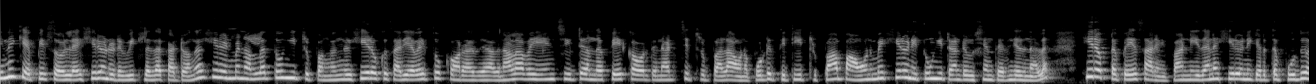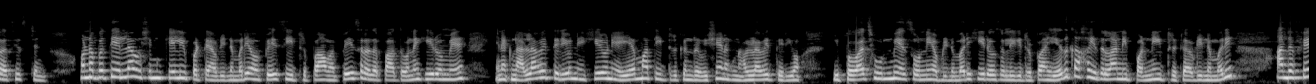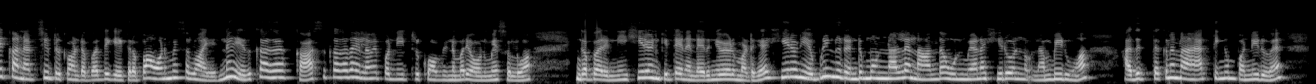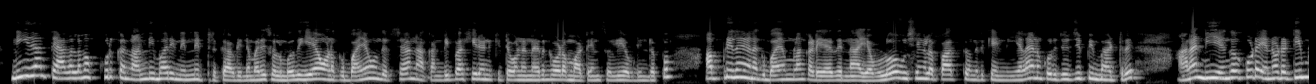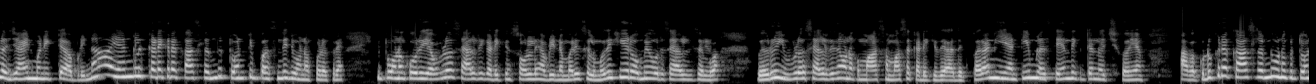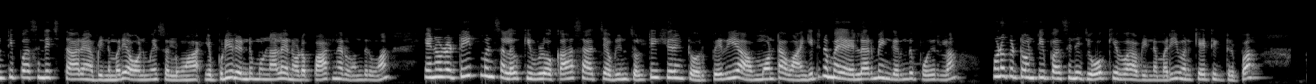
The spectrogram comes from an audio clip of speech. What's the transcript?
இன்னைக்கு எபிசோடில் ஹீரோனோட வீட்டில் தான் காட்டுவாங்க. ஹீரோயின்மே நல்லா தூங்கிட்டு இருப்பாங்க. அங்கே ஹீரோக்கு சரியாகவே தூக்கம் வராது. அதனால அவன் ஏஞ்சிட்டு அந்த ஃபேக்காக ஒருத்தர் நடிச்சிட்டு இருப்பாள் அவனை போட்டு திட்டிட்டு இருப்பான். அப்போ அவனுமே ஹீரோயினி தூங்கிட்டான்ற விஷயம் தெரிஞ்சதுனால ஹீரோக்கிட்ட பேச ஆரம்பிப்பான். நீ தானே ஹீரோயினிக்கு எடுத்த புது அசிஸ்டன்ட் உன்னை பற்றி எல்லா விஷயமும் கேள்விப்பட்டேன் அப்படின்ற மாதிரி அவன் பேசிகிட்டு இருப்பான். அவன் பேசுகிறத பார்த்தோன்னே ஹீரோமே எனக்கு நல்லாவே தெரியும். நீ ஹீரோனியை ஏமாற்றிட்டு இருக்குன்ற விஷயம் எனக்கு நல்லாவே தெரியும். இப்போவாச்சும் உண்மையை சொன்னி அப்படின்ற மாதிரி ஹீரோ சொல்லிக்கிட்டு இருப்பான். எதுக்காக இதெல்லாம் நீ பண்ணிகிட்டு இருக்க? அப்படின்ற மாதிரி அந்த ஃபேக்காக நடிச்சிட்டு இருக்கவன்ட்ட பற்றி கேட்குறப்ப அவனுமே சொல்லுவான் என்ன எதுக்காக? காசுக்காக தான் எல்லாமே பண்ணிட்டு இருக்கோம் அப்படின்ற மாதிரி அவனுமே சொல்லுவான். இங்கே பாரு நீ ஹீரோயின் கிட்ட என்ன நெருங்கவே விட மாட்டேங்க. ஹீரோயின் எப்படின்னு ரெண்டு மூணு நாளில் நான் தான் உண்மையான ஹீரோன்னு நம்பிடுவான். அதுக்கு தக்கன நான் ஆக்டிங்கும் பண்ணிடுவேன். நீ தான் தேவையில்லாமல் குறுக்க நந்தி மாதிரி நின்றுட்டு இருக்க அப்படின்ற மாதிரி சொல்லும்போது ஏன் உனக்கு பயம் வந்துருச்சா? நான் கண்டிப்பாக ஹீரோயின் கிட்ட உன்னை நெருங்க விட மாட்டேன்னு சொல்லி அப்படின்றப்போ அப்படிலாம் எனக்கு பயம்லாம் கிடையாது. நான் எவ்வளோ விஷயங்களை பார்த்துட்டு வந்திருக்கேன். நீ எல்லாம் எனக்கு ஒரு ஜுஜிபி மேட்ரு ஆனால் நீ எங்கள் கூட என்னோட டீமில் ஜாயின் பண்ணிக்கிட்டு அப்படின்னா எங்களுக்கு கிடைக்கிற காசுலேருந்து டுவெண்ட்டி பர்சன்டேஜ் உனக்கு கொடுக்குறேன். இப்போ உனக்கு ஒரு எவ்வளோ சேலரி கிடைக்கும் சொல்லேன் அப்படின்ற மாதிரி சொல்லும்போது ஹீரோமே ஒரு சேலரி சொல்லுவான் வெறும் இவ்வளோ சேலரி தான் உனக்கு மாதம் மாதம் கிடைக்குது. அதுக்கு பிறகு நீ என் டீமில் சேர்ந்துக்கிட்டேன்னு வச்சுக்கோயேன். அவள் கொடுக்குற காசுலேருந்து உனக்கு டுவெண்ட்டி பர்சன்டேஜ் தரேன் அப்படின்ற மாதிரி அவனுமே சொல்லுவான் எப்படியும் ரெண்டு மூணு நாள் என்னோட பார்ட்னர் வந்துடுவான் என்னோட ட்ரீட்மெண்ட் செலவுக்கு இவ்வளோ காசு ஆச்சு அப்படின்னு சொல்லிட்டு ஹீரோயின்ட்டு ஒரு பெரிய அமௌண்ட்டாக வாங்கிட்டு நம்ம எல்லாருமே இங்கேருந்து போயிடலாம் உனக்கு டுவெண்ட்டி பர்சன்டேஜ் ஓகேவா அப்படின்ற மாதிரி இவன் கேட்டுக்கிட்டு இருப்பான்.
